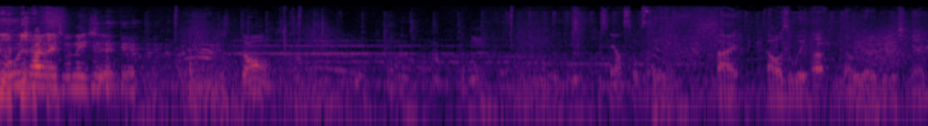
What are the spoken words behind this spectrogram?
I wish I had an explanation. Just don't. You sound so sad. All right, that was the way up. Now we gotta do this again.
